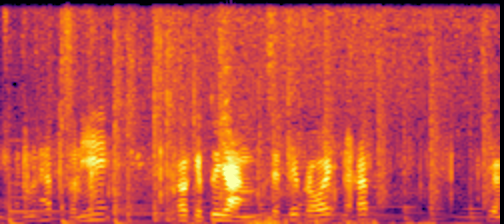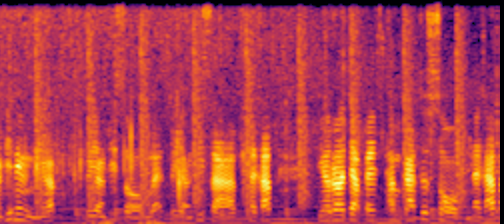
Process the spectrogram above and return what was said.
นี่มาดูนะครับตัวนี้ก็เก็บตัวอย่างเสร็จเรียบร้อยนะครับ ตัวอย่างที่1นะครับตัวอย่างที่ 2 และตัวอย่างที่ 3 นะครับ เดี๋ยวเราจะไปทำการทดสอบนะครับ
